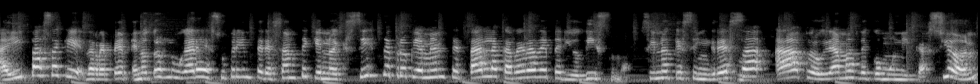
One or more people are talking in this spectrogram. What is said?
ahí pasa que de repente en otros lugares es súper interesante que no existe propiamente tal la carrera de periodismo, sino que se ingresa a programas de comunicación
